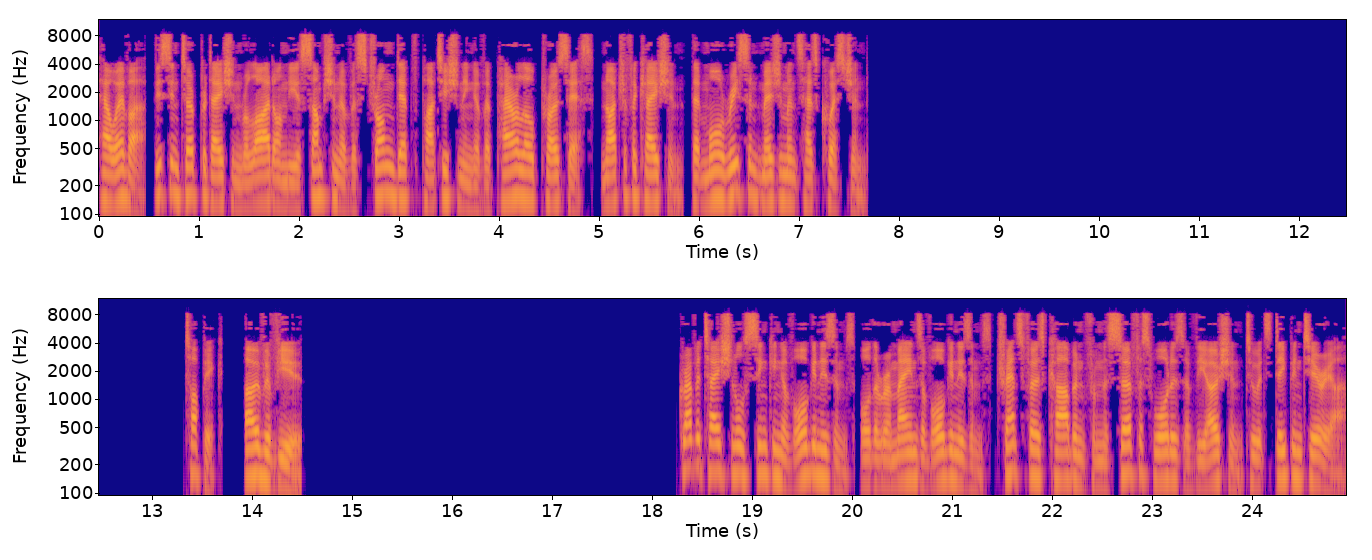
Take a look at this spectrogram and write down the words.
However, this interpretation relied on the assumption of a strong depth partitioning of a parallel process, nitrification, that more recent measurements has questioned. Topic. Overview Gravitational sinking of organisms or the remains of organisms transfers carbon from the surface waters of the ocean to its deep interior.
